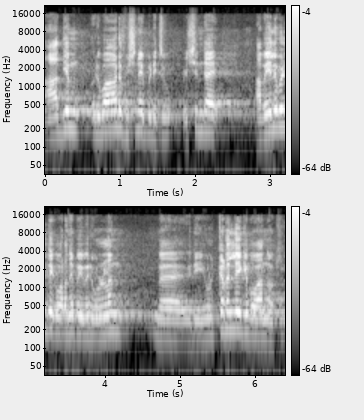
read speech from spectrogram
ആദ്യം ഒരുപാട് ഫിഷിനെ പിടിച്ചു. ഫിഷിന്റെ അവൈലബിലിറ്റി കുറഞ്ഞപ്പോൾ ഇവർ ഉള്ളം ഈ ഉൾക്കടലിലേക്ക് പോകാൻ നോക്കി.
